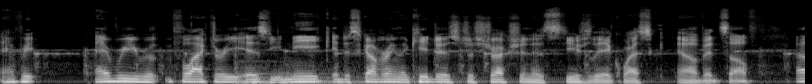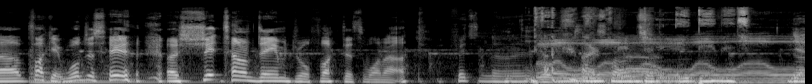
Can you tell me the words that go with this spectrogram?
Every every phylactery is unique, and discovering the key to its destruction is usually a quest of itself. Uh, fuck it. We'll just hit a shit ton of damage. We'll fuck this one up. 59. Fire Claw did eight damage. Yeah,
